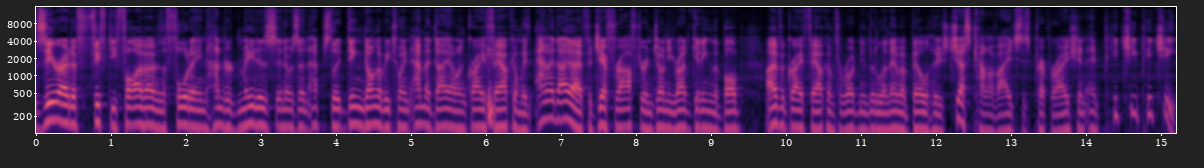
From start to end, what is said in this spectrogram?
zero to fifty-five over the fourteen hundred meters, and it was an absolute ding donger between Amadeo and Grey Falcon, with Amadeo for Jeff Rafter and Johnny Rudd getting the bob over Grey Falcon for Rodney Little and Emma Bell, who's just come of age this preparation, and Pitchy Pitchy,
